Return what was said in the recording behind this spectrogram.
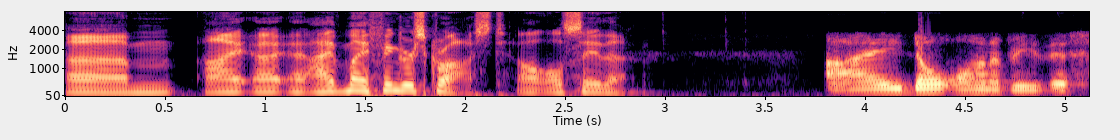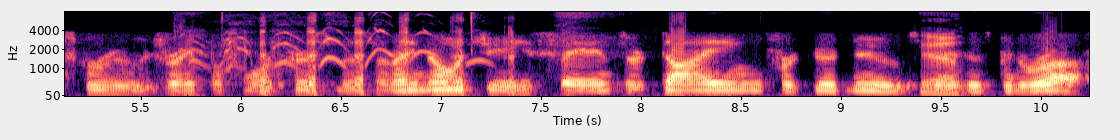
Um, I, I, I have my fingers crossed. I'll, I'll say that. I don't want to be this Scrooge right before Christmas, and I know Jays fans are dying for good news. Yeah. It has been rough.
